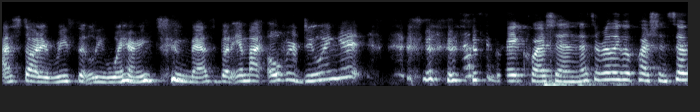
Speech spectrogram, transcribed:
I started recently wearing two masks, but am I overdoing it? That's a great question. That's a really good question. So,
